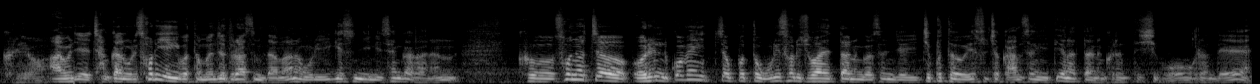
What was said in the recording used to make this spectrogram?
그래요. 아 이제 잠깐 우리 소리 얘기부터 먼저 들어왔습니다만 우리 이계수님이 생각하는 그 소녀적 어린 꼬맹이 적부터 우리 소리 좋아했다는 것은 이제 일찍부터 예술적 감성이 뛰어났다는 그런 뜻이고 그런데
